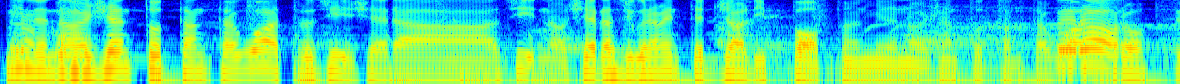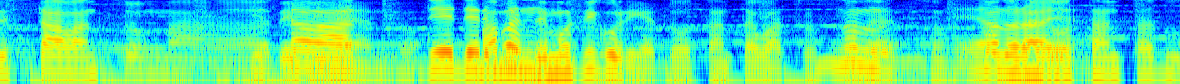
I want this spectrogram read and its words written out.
Però 1984, sì, c'era, sì, no, c'era sicuramente già l'hip hop nel 1984. Però si stava insomma Si stava determin- Ma poi siamo sicuri che è dell'84 sto Non pezzo? eh, allora, è eh, dell'82.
